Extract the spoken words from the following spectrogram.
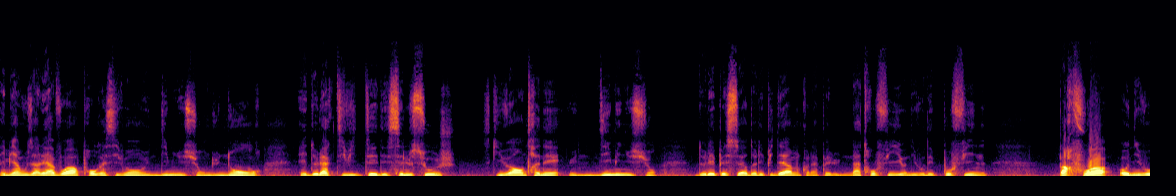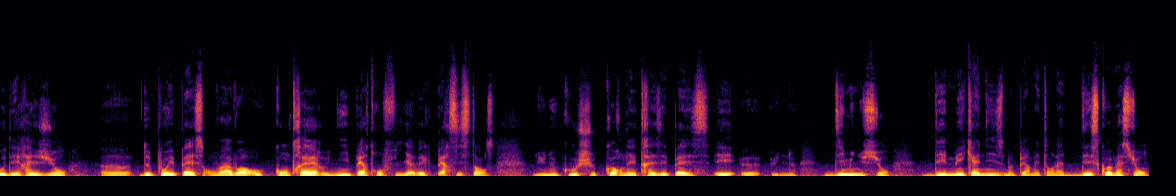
eh bien, vous allez avoir progressivement une diminution du nombre et de l'activité des cellules souches, ce qui va entraîner une diminution de l'épaisseur de l'épiderme, qu'on appelle une atrophie au niveau des peaux fines. Parfois, au niveau des régions euh, de peau épaisse, on va avoir au contraire une hypertrophie avec persistance d'une couche cornée très épaisse et euh, une diminution des mécanismes permettant la desquamation,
